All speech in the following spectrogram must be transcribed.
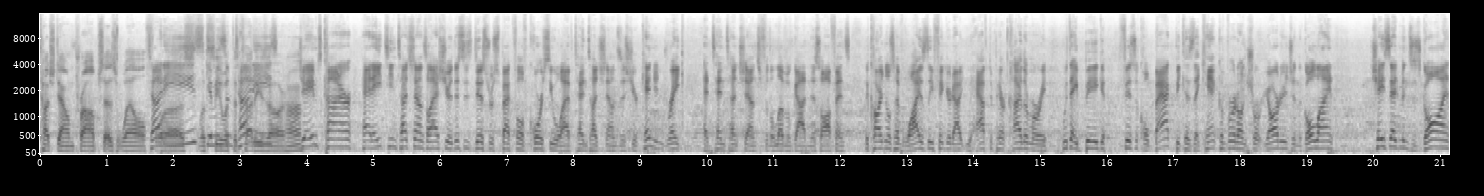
touchdown props as well for Tutties, us. Let's give see what the tutties tutties. are, huh? James Conner had 18 touchdowns last year. This is disrespectful. Of course, he will have 10 touchdowns this year. Kenyan Drake had 10 touchdowns for the love of God in this offense. The Cardinals have wisely figured out you have to pair Kyler Murray with a big physical back because they can't convert on short yardage in the goal line. Chase Edmonds is gone.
